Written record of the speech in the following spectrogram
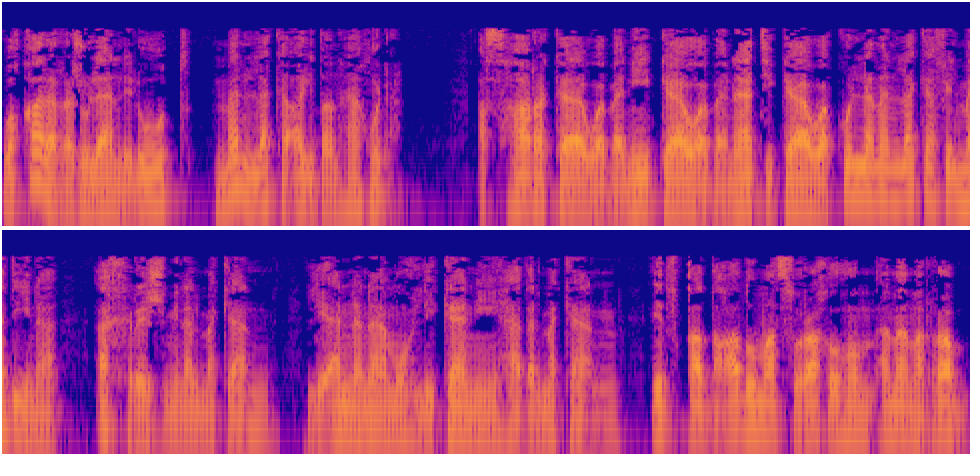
وقال الرجلان للوط من لك أيضا ها هنا؟ أصهارك وبنيك وبناتك وكل من لك في المدينة أخرج من المكان لأننا مهلكان هذا المكان. إذ قد عظم صراخهم أمام الرب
